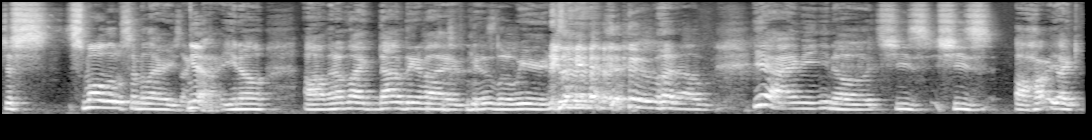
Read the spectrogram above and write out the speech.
just small little similarities like Yeah. that. You know, um, and I'm like now I'm thinking about it, this is a little weird, but um, yeah, I mean you know she's she's a hard like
